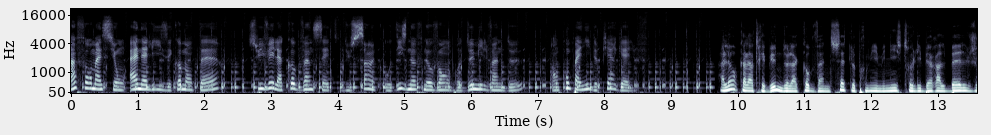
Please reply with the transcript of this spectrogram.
Informations, analyses et commentaires, suivez la COP27 du 5 au 19 novembre 2022 en compagnie de Pierre Guelf. Alors qu'à la tribune de la COP27, le Premier ministre libéral belge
